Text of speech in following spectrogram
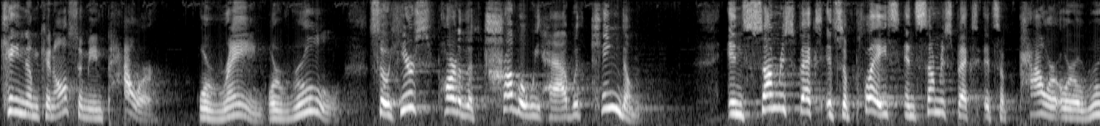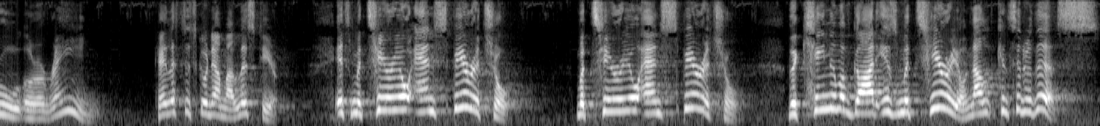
Kingdom can also mean power or reign or rule. So here's part of the trouble we have with kingdom. In some respects, it's a place. In some respects, it's a power or a rule or a reign. Okay, let's just go down my list here. It's material and spiritual. Material and spiritual. The kingdom of God is material. Now consider this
